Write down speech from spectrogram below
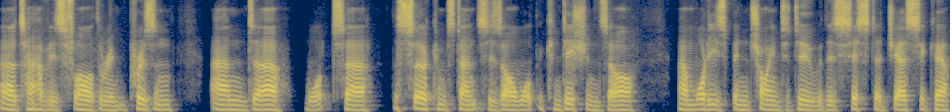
uh, to have his father in prison and uh, what uh, the circumstances are, what the conditions are, and what he's been trying to do with his sister Jessica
